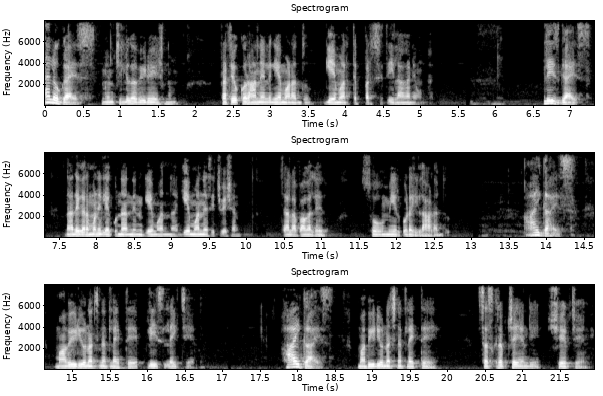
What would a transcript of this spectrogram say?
హలో గాయస్ మేము చిల్లుగా వీడియో చేసినాం. ప్రతి ఒక్కరు ఆన్లైన్లో గేమ్ ఆడద్దు. గేమ్ ఆడితే పరిస్థితి ఇలాగానే ఉంటుంది. ప్లీజ్ గాయస్ నా దగ్గర మనీ లేకుండా నేను గేమ్ అన్న గేమ్ అనే సిచ్యువేషన్ చాలా బాగాలేదు. సో మీరు కూడా ఇలా ఆడద్దు. Hi guys. మా వీడియో నచ్చినట్లయితే ప్లీజ్ లైక్ చేయండి. హాయ్ గాయస్ మా వీడియో నచ్చినట్లయితే సబ్స్క్రైబ్ చేయండి షేర్ చేయండి.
